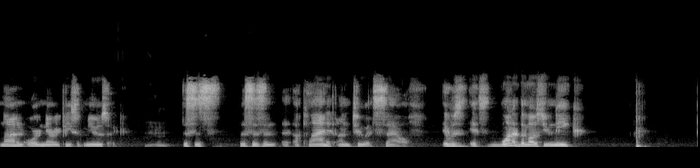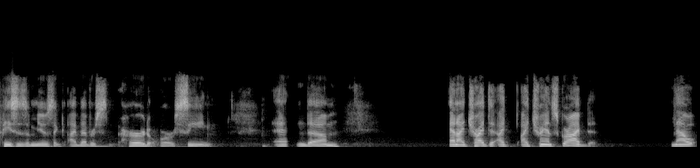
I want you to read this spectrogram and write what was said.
not an ordinary piece of music. Mhm. This is this is an, a planet unto itself." It was. It's one of the most unique pieces of music I've ever heard or seen, and um, and I tried to. I I transcribed it. Now,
